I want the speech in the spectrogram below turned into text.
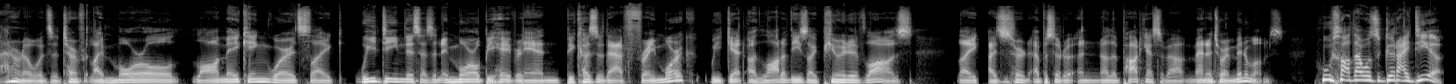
I don't know what's the term for like moral lawmaking, where it's like we deem this as an immoral behavior, and because of that framework, we get a lot of these like punitive laws. Like I just heard an episode of another podcast about mandatory minimums. Who thought that was a good idea?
